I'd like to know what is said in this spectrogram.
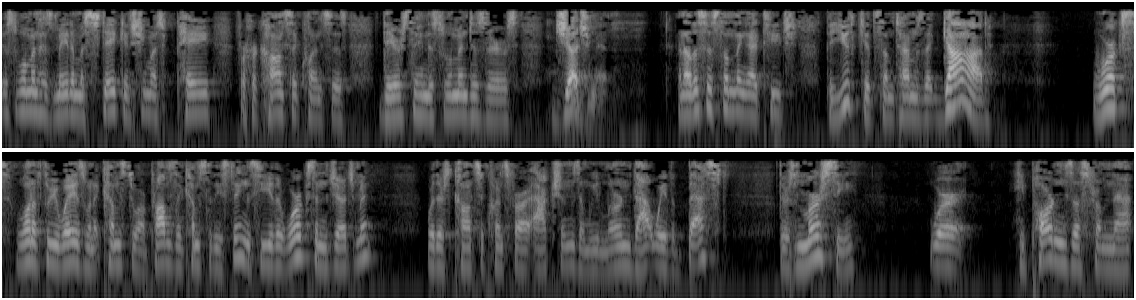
This woman has made a mistake and she must pay for her consequences. They're saying this woman deserves judgment. And now, this is something I teach the youth kids sometimes that God works one of three ways when it comes to our problems, when it comes to these things. He either works in judgment, where there's consequence for our actions, and we learn that way the best. There's mercy, where He pardons us from that,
